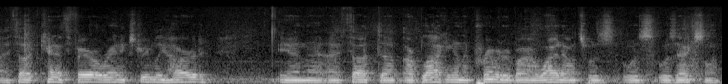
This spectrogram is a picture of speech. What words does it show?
I thought Kenneth Farrow ran extremely hard, and I thought our blocking on the perimeter by our wideouts was, was, was excellent.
